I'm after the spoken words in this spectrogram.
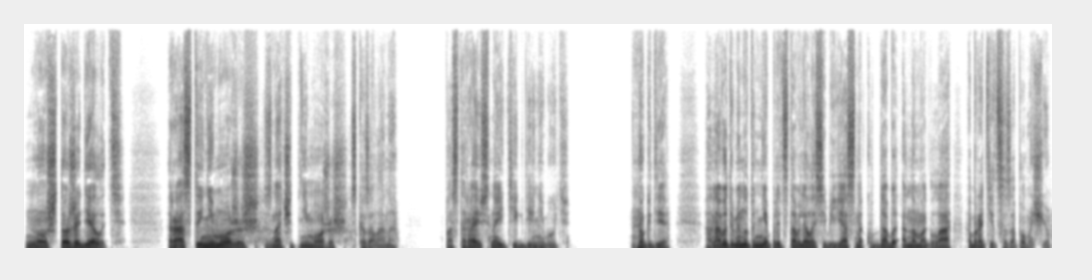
Ну что же делать? Раз ты не можешь, значит не можешь, сказала она. Постараюсь найти где-нибудь. Но где? Она в эту минуту не представляла себе ясно, куда бы она могла обратиться за помощью.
